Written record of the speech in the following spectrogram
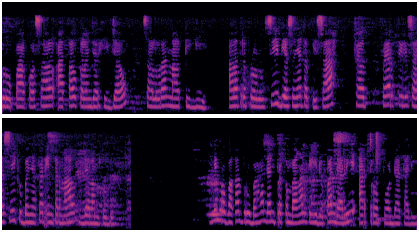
berupa kosal atau kelenjar hijau saluran Malpighi. Alat reproduksi biasanya terpisah, fertilisasi kebanyakan internal dalam tubuh. Ini merupakan perubahan dan perkembangan kehidupan dari arthropoda tadi.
